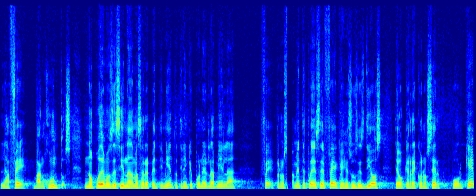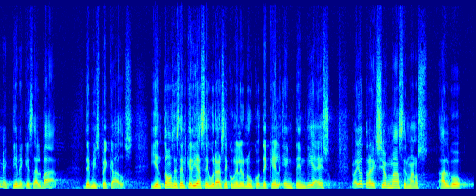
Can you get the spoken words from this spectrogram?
la fe, van juntos. No podemos decir nada más arrepentimiento, tienen que poner también la fe. Pero no solamente puede ser fe, que Jesús es Dios, tengo que reconocer por qué me tiene que salvar de mis pecados. Y entonces él quería asegurarse con el eunuco de que él entendía eso. Pero hay otra lección más, hermanos, algo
